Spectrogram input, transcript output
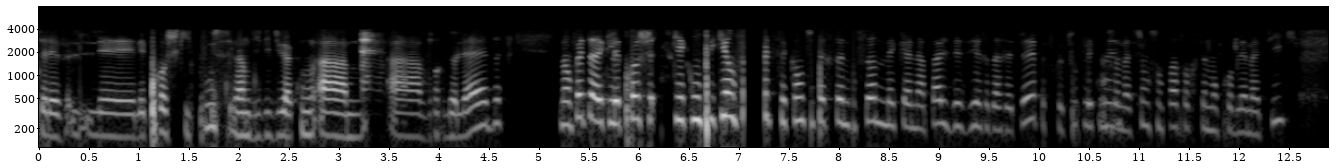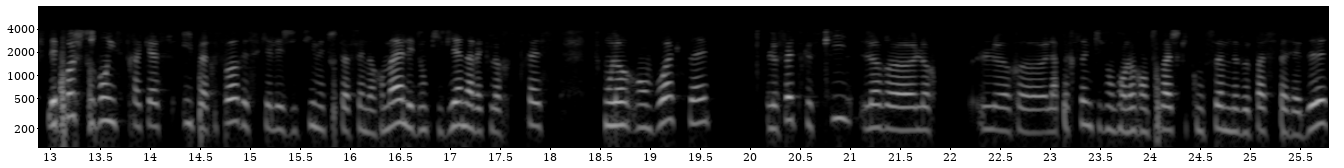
c'est les, proches qui poussent l'individu à avoir de l'aide. Mais en fait, avec les proches, ce qui est compliqué, en fait, c'est quand une personne consomme mais qu'elle n'a pas le désir d'arrêter, parce que toutes les consommations ne sont pas forcément problématiques. Les proches, souvent, ils se tracassent hyper fort, et ce qui est légitime est tout à fait normal, et donc ils viennent avec leur stress. Ce qu'on leur renvoie, c'est le fait que si leur, euh, leur, leur, euh, la personne qu'ils ont dans leur entourage qui consomme ne veut pas se faire aider,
